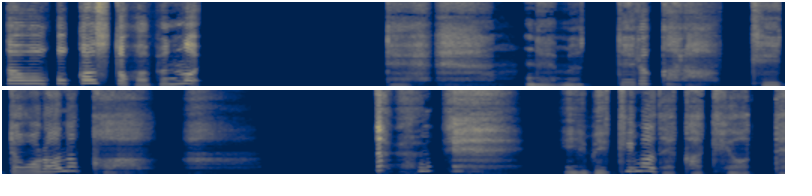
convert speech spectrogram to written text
体を動かすと危ない。って眠ってるから聞いておらぬか いびきまでかきおって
